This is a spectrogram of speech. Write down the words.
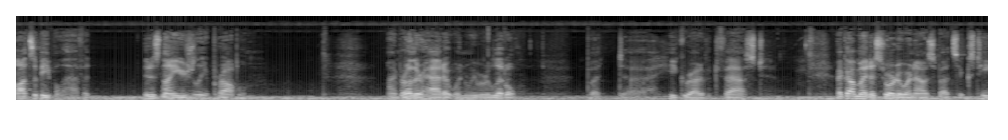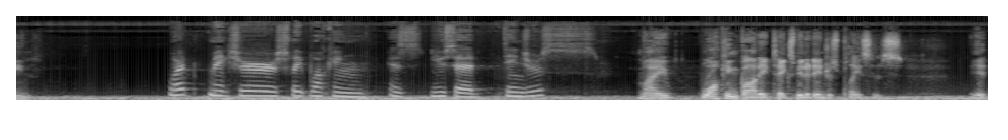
Lots of people have it. It is not usually a problem. My brother had it when we were little, but uh, he grew out of it fast. I got my disorder when I was about 16. What makes your sleepwalking, as you said, dangerous? My walking body takes me to dangerous places. It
